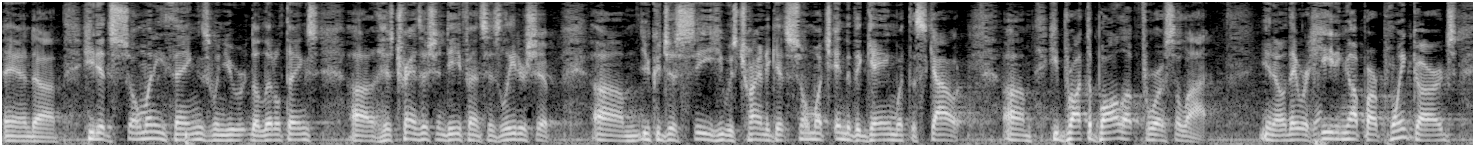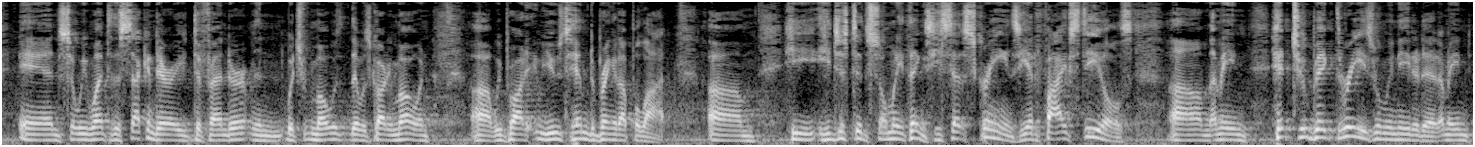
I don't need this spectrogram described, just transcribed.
and uh, he did so many things. When you the little things, uh, his transition defense, his leadership, um, you could just see he was trying to get so much into the game with the scout. Um, he brought the ball up for us a lot. You know, they were heating up our point guards, and so we went to the secondary defender, and which Mo was, that was guarding Mo, and uh, we brought we used him to bring it up a lot. Um, he he just did so many things. He set screens. He had five steals. Um, I mean, hit two big threes when we needed it. I mean,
